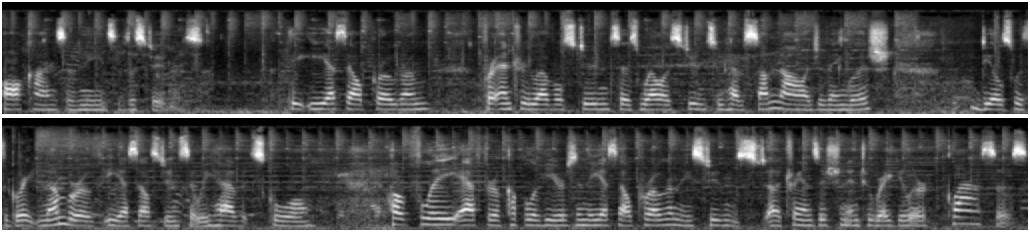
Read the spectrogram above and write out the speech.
all kinds of needs of the students. The ESL program for entry-level students as well as students who have some knowledge of English deals with a great number of ESL students that we have at school. Hopefully, after a couple of years in the ESL program, these students uh, transition into regular classes.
